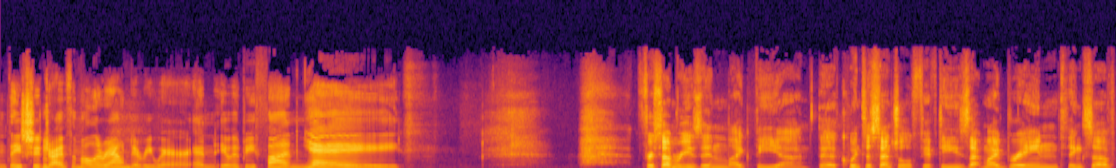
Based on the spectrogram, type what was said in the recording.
Yes. they should drive them all around everywhere, and it would be fun. Yay! For some reason, like the uh, the quintessential '50s that my brain thinks of,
